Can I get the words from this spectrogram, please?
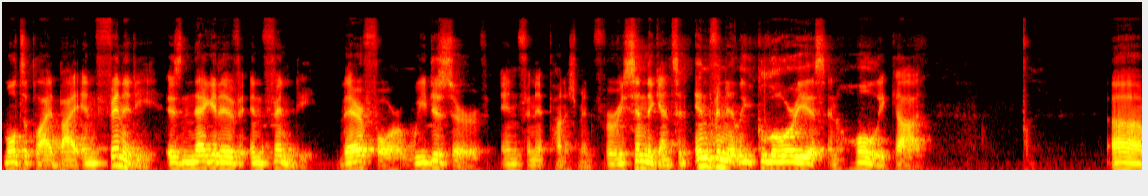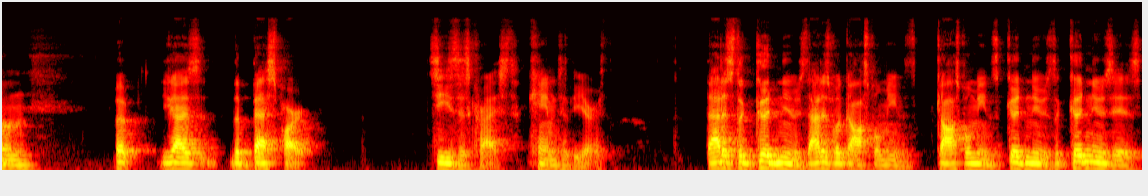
multiplied by infinity is negative infinity. Therefore, we deserve infinite punishment, for we sinned against an infinitely glorious and holy God. Um, but you guys, the best part Jesus Christ came to the earth. That is the good news. That is what gospel means. Gospel means good news. The good news is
